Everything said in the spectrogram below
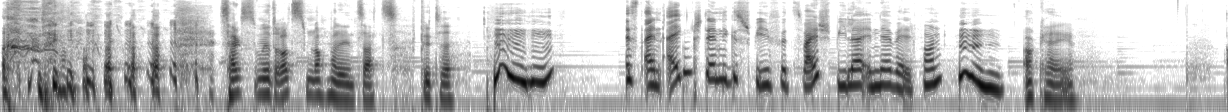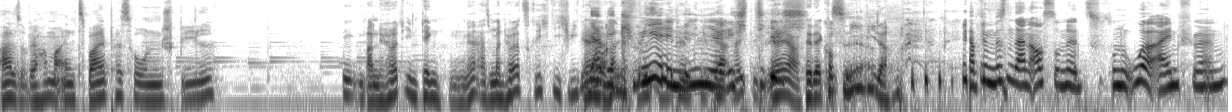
Sagst du mir trotzdem nochmal den Satz, bitte? Ist ein eigenständiges Spiel für zwei Spieler in der Welt von. Mhm. Okay. Also, wir haben ein Zwei-Personen-Spiel. Man hört ihn denken, ne? Also man hört es richtig wieder. Ja, in wir quälen ihn hier Ja, richtig. Ja, ja. Der, der kommt Das, nie äh, wieder. Ich glaube, wir müssen dann auch so eine, so eine Uhr einführen.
